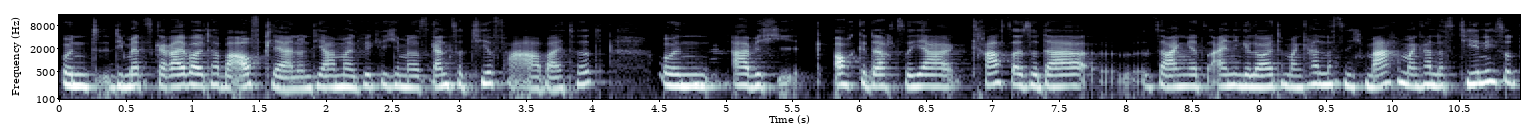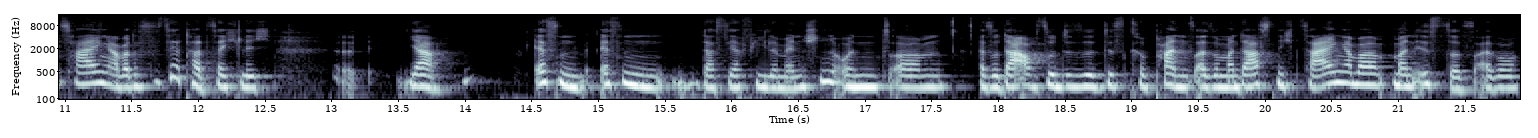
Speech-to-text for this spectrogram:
Und die Metzgerei wollte aber aufklären und die haben halt wirklich immer das ganze Tier verarbeitet. Und habe ich auch gedacht, so ja, krass, also da sagen jetzt einige Leute, man kann das nicht machen, man kann das Tier nicht so zeigen, aber das ist ja tatsächlich, äh, ja, essen, essen das ja viele Menschen und ähm, also da auch so diese Diskrepanz. Also man darf es nicht zeigen, aber man isst es. Also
